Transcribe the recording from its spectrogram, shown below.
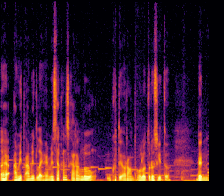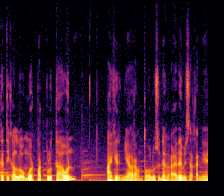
eh, amit-amit lah ya misalkan sekarang lo ikuti orang tua lo terus gitu dan ketika lo umur 40 tahun akhirnya orang tua lo sudah nggak ada misalkan ya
